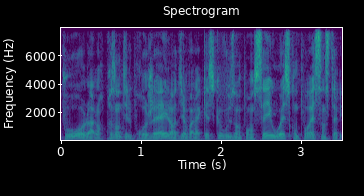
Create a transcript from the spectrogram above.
pour leur présenter le projet et leur dire, voilà, qu'est-ce que vous en pensez, où est-ce qu'on pourrait s'installer?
